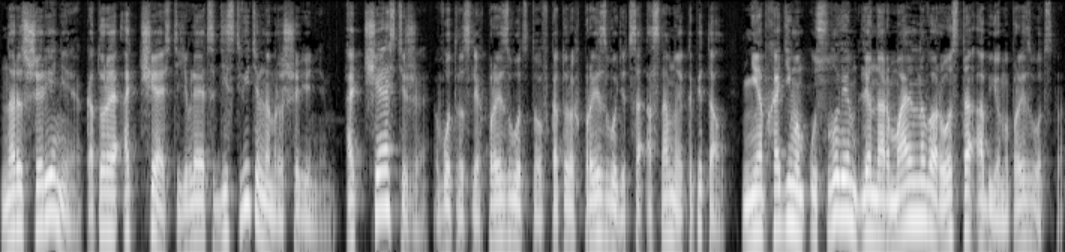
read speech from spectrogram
на расширение, которое отчасти является действительным расширением, отчасти же в отраслях производства, в которых производится основной капитал, необходимым условием для нормального роста объема производства.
